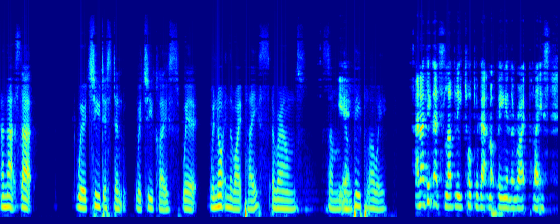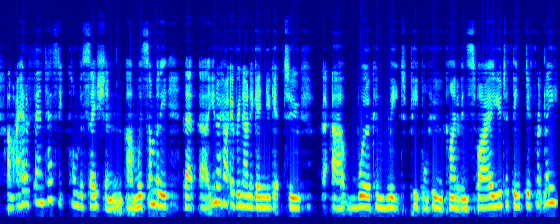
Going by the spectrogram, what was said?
And that's that we're too distant, we're too close, we're we're not in the right place around some Yeah. young people, are we? And I think that's lovely talking about not being in the right place. Um, I had a fantastic conversation um, with somebody that, uh, you know, how every now and again you get to uh, work and meet people who kind of inspire you to think differently.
